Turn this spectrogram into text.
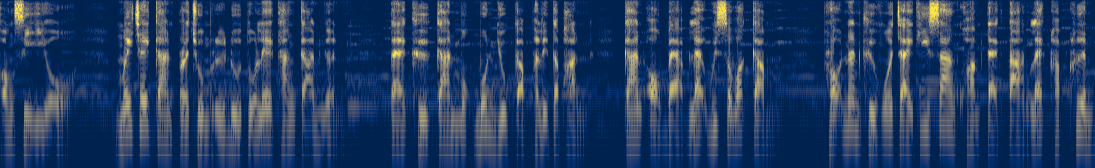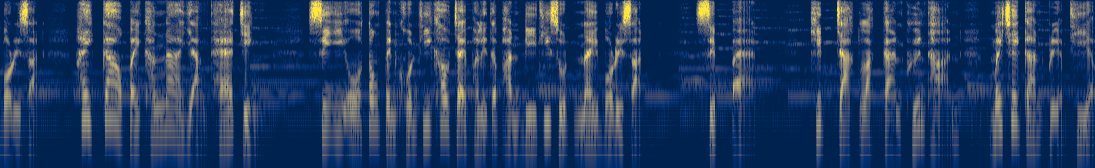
ของ CEO ไม่ใช่การประชุมหรือดูตัวเลขทางการเงิน แต่คือการหมกมุ่นอยู่กับผลิตภัณฑ์ การออกแบบและวิศวกรรม เพราะนั่นคือหัวใจที่สร้างความแตกต่างและขับเคลื่อนบริษัท ให้ก้าวไปข้างหน้าอย่างแท้จริง CEO ต้องเป็นคนที่เข้าใจผลิตภัณฑ์ดีที่สุดในบริษัท 18. คิดจากหลักการพื้นฐานไม่ใช่การเปรียบเทียบ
